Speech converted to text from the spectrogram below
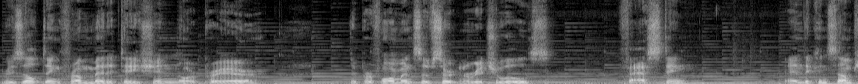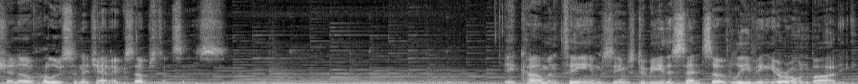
resulting from meditation or prayer, the performance of certain rituals, fasting, and the consumption of hallucinogenic substances. A common theme seems to be the sense of leaving your own body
